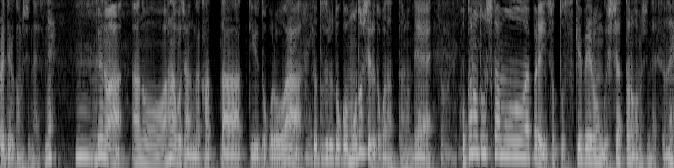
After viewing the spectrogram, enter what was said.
れてるかもしれないですね。というのは、あの、花子ちゃんが買ったっていうところは、ひょっとするとこう戻してるところだったので、そうです他の投資家もやっぱりちょっとスケベロングしちゃったのかもしれないですよね。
